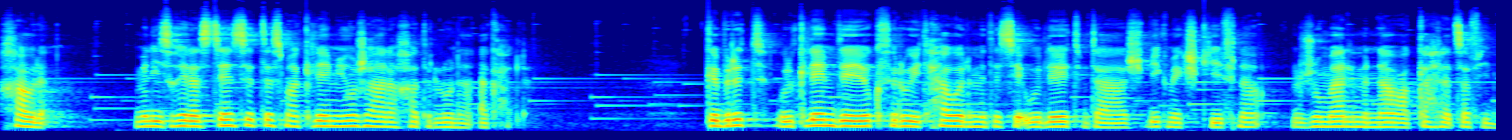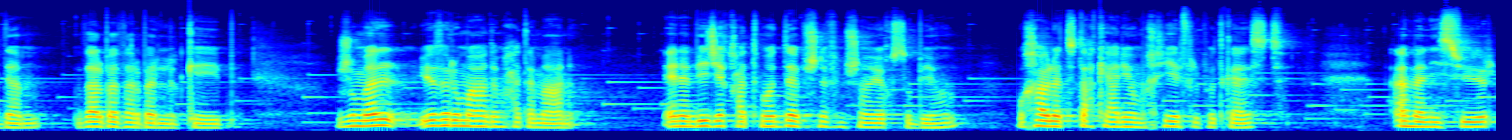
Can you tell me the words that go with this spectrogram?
خولة ملي صغيرة استانست تسمع كلام يوجع على خاطر لونها أكحل. كبرت والكلام بدا يكثر ويتحول من تساؤلات متاع شبيك ماكش كيفنا. الجمل من نوع كحلة صفي الدم ضربة ضربة للركيب. جمل يظهروا ما عندهم حتى معنى. أنا بيجي قعدت مدة باش نفهم شنو يقصوا بيهم. وحاولت تحكي عليهم خير في البودكاست. أما لي سور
